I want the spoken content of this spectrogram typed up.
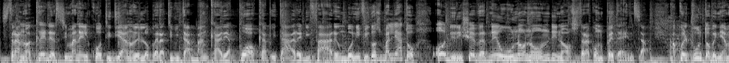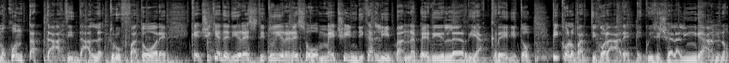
Strano a credersi, ma nel quotidiano dell'operatività bancaria può capitare di fare un bonifico sbagliato o di riceverne uno non di nostra competenza. A quel punto veniamo contattati dal truffatore che ci chiede di restituire le somme e ci indica l'IBAN per il riaccredito. Piccolo particolare, e qui si cela l'inganno,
